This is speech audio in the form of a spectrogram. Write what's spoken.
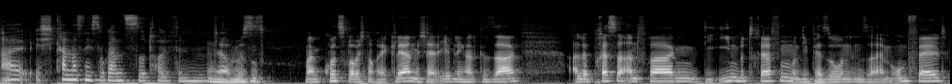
äh, ich kann das nicht so ganz so toll finden. Ja, wir müssen es mal kurz, glaube ich, noch erklären. Michael Ebling hat gesagt, alle Presseanfragen, die ihn betreffen und die Personen in seinem Umfeld,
